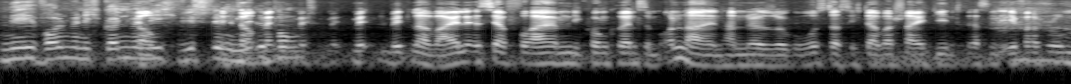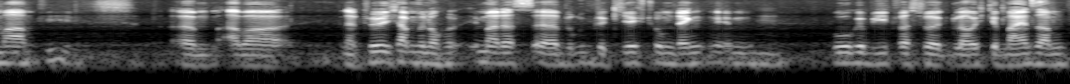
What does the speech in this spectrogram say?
nee, wollen wir nicht, gönnen wir glaub- nicht, wir stehen ich im glaub, Mittelpunkt? Mit, mit, mit, mittlerweile ist ja vor allem die Konkurrenz im Onlinehandel so groß, dass sich da wahrscheinlich die Interessen eh verschoben haben. Ähm, aber natürlich haben wir noch immer das äh, berühmte Kirchturmdenken im Mhm. Ruhrgebiet, was wir, glaube ich, gemeinsam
